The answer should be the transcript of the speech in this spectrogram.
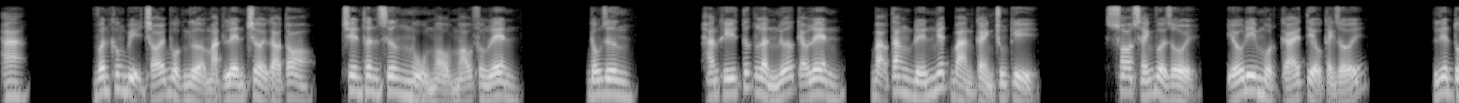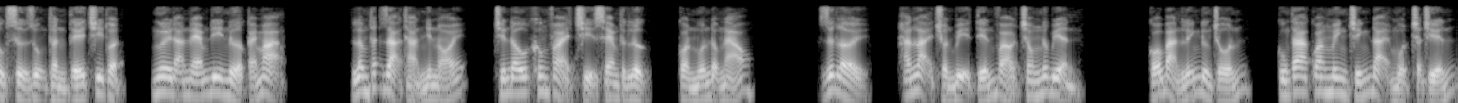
A. Vân không bị trói buộc ngửa mặt lên trời gào to, trên thân xương mù màu máu phồng lên. Đông dưng hắn khí tức lần nữa kéo lên, bạo tăng đến miết bản cảnh trung kỳ so sánh vừa rồi, yếu đi một cái tiểu cảnh giới. Liên tục sử dụng thần tế chi thuật, ngươi đã ném đi nửa cái mạng. Lâm thất dạ thản nhiên nói, chiến đấu không phải chỉ xem thực lực, còn muốn động não. Dứt lời, hắn lại chuẩn bị tiến vào trong nước biển. Có bản lĩnh đường trốn, cùng ta quang minh chính đại một trận chiến.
